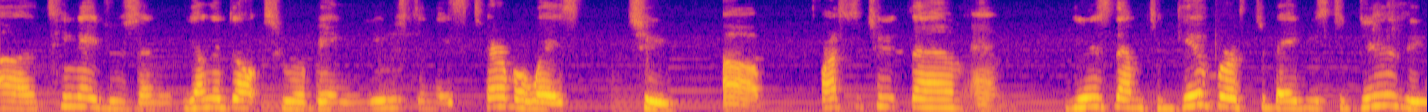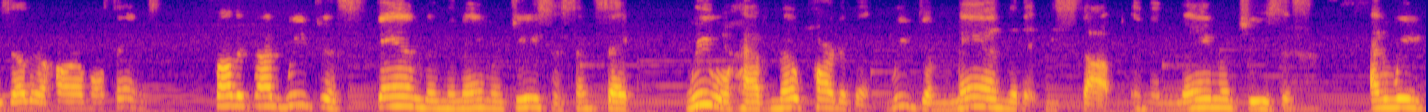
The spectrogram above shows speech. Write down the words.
uh, teenagers and young adults who are being used in these terrible ways to uh, prostitute them and use them to give birth to babies to do these other horrible things. Father God, we just stand in the name of Jesus and say, we will have no part of it. We demand that it be stopped in the name of Jesus. And we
